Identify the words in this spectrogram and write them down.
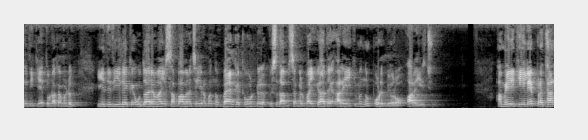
നിധിക്ക് തുടക്കമിടും. ഈ നിധിയിലേക്ക് ഉദാരമായി സംഭാവന ചെയ്യണമെന്നും ബാങ്ക് അക്കൗണ്ട് വിശദാംശങ്ങൾ വൈകാതെ അറിയിക്കുമെന്നും പോളിറ്റ് ബ്യൂറോ അറിയിച്ചു. അമേരിക്കയിലെ പ്രധാന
